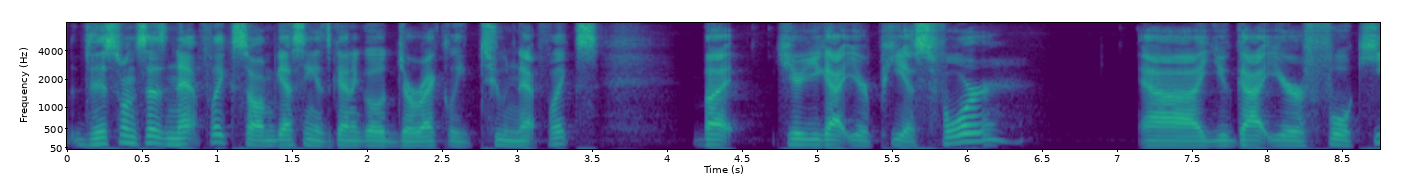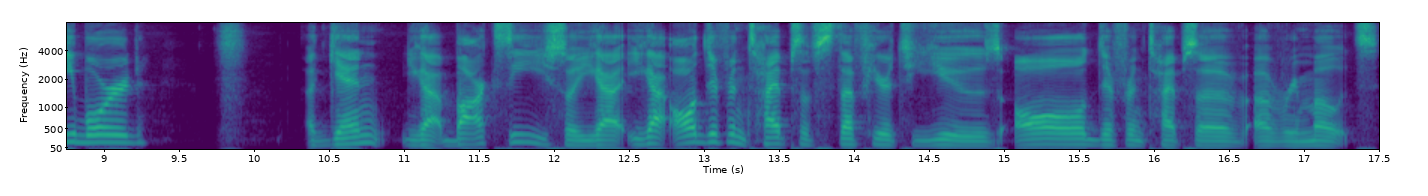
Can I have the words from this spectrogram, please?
this one says Netflix, so I'm guessing it's gonna go directly to Netflix. But here you got your PS4. Uh, you got your full keyboard again you got Boxee so you got you got all different types of stuff here to use all different types of, of remotes.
